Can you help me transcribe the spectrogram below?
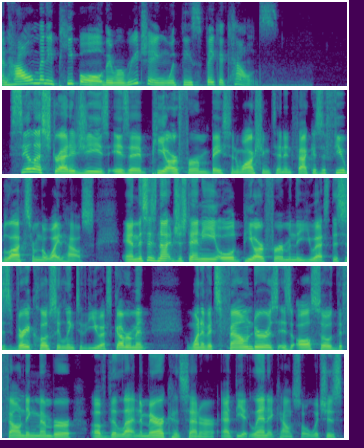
and how many people they were reaching with these fake accounts? CLS Strategies is a PR firm based in Washington. In fact, it's a few blocks from the White House. And this is not just any old PR firm in the US. This is very closely linked to the US government. One of its founders is also the founding member of the Latin America Center at the Atlantic Council, which is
